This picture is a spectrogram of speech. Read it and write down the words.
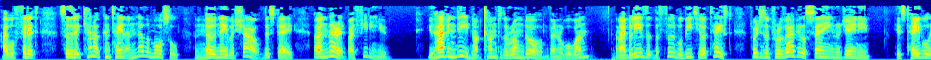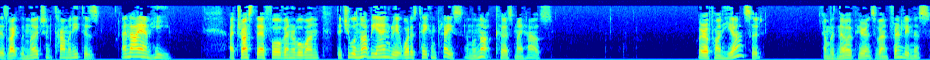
I will fill it so that it cannot contain another morsel, and no neighbour shall, this day, earn merit by feeding you. You have indeed not come to the wrong door, venerable one, and I believe that the food will be to your taste, for it is a proverbial saying in Ujjaini, His table is like the merchant Kamanita's, and I am he. I trust, therefore, venerable one, that you will not be angry at what has taken place, and will not curse my house. Whereupon he answered, and with no appearance of unfriendliness,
